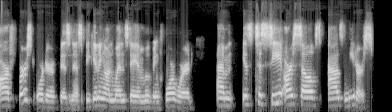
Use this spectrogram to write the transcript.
our first order of business, beginning on Wednesday and moving forward, um, is to see ourselves as leaders.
